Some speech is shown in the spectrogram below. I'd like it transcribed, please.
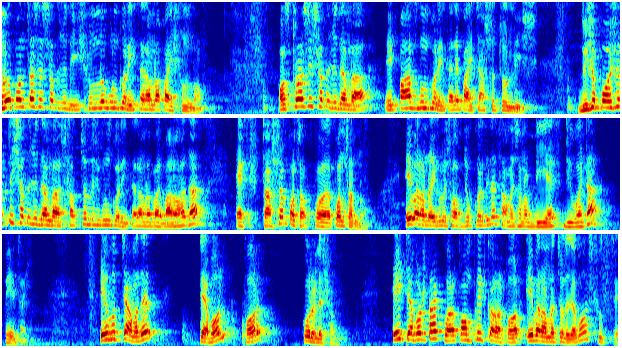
উনপঞ্চাশের সাথে যদি শূন্য গুণ করি, তাহলে আমরা পাই শূন্য। অষ্টআশির সাথে যদি আমরা এই পাঁচ গুণ করি, তাহলে পাই চারশো চল্লিশ। দুইশো পঁয়ষট্টির সাথে যদি আমরা সাতচল্লিশ গুণ করি, তাহলে আমরা পাই বারো হাজার এক চারশো পঞ্চান্ন এবার আমরা এগুলো সব যোগ করে দিলে সামেশন অফ ডিএক্স ডিওয়াইটা পেয়ে যাই। এ হচ্ছে আমাদের টেবল ফর কোরিলেশন এই টেবলটা কমপ্লিট করার পর এবার আমরা চলে যাব সূত্রে।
